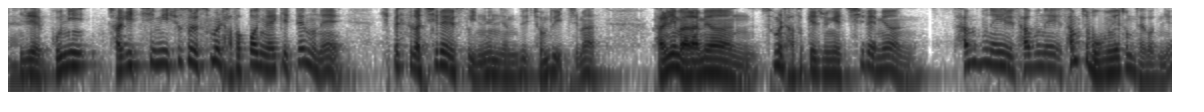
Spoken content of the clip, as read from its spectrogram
네. 이제 본인 자기 팀이 슛을 25번이나 했기 때문에 키패스가 7회일 수 있는 점도, 점도 있지만 달리 말하면 25개 중에 7회면 3분의 1, 4분의 1, 3.5분의 1 정도 되거든요.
